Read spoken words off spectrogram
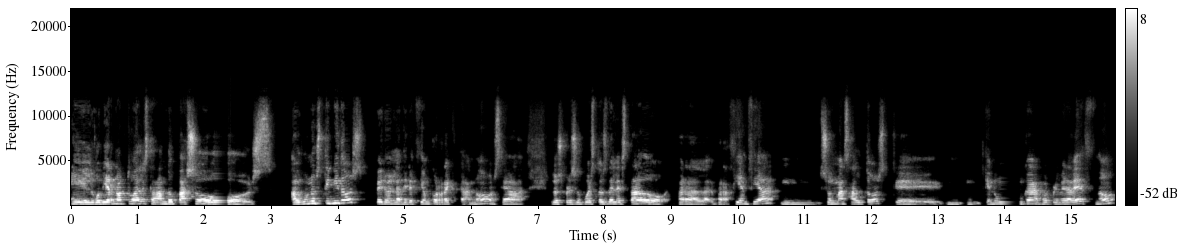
el gobierno actual está dando pasos, algunos tímidos, pero en la dirección correcta, ¿no? O sea, los presupuestos del Estado para, para ciencia mm, son más altos que, mm, que, nunca por primera vez, ¿no?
